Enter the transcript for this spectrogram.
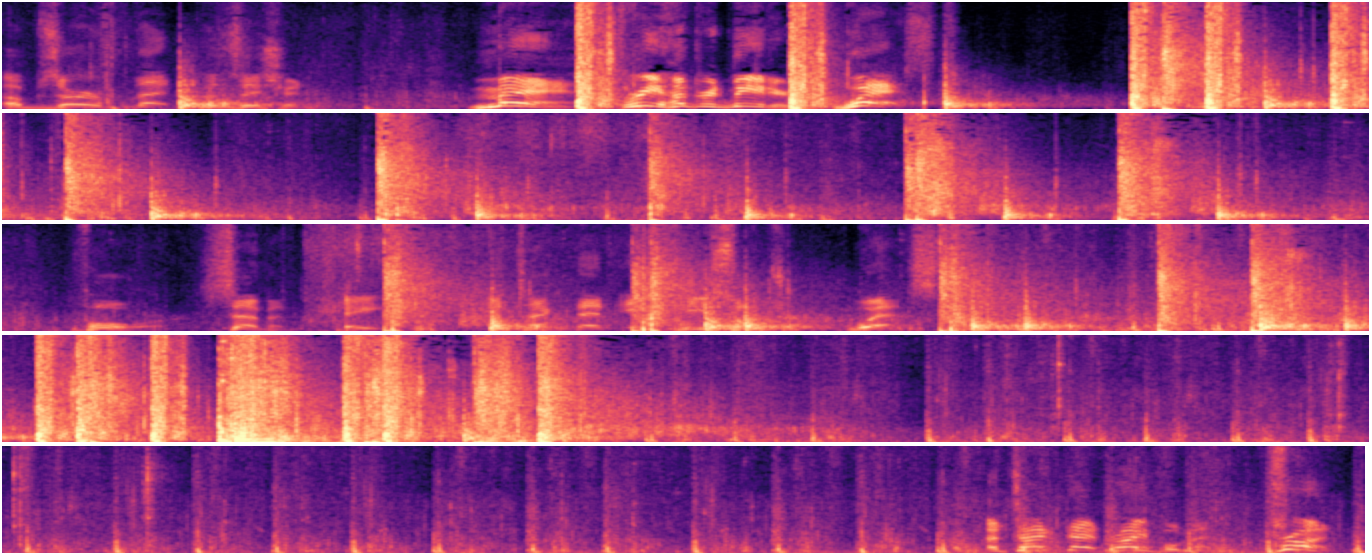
Observe that position. Man, 300 meters west. Four, seven, eight. Attack that AP soldier west. Attack that rifleman! front.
